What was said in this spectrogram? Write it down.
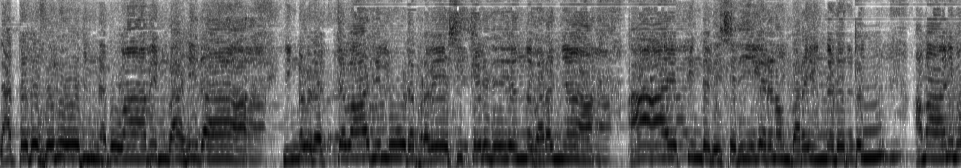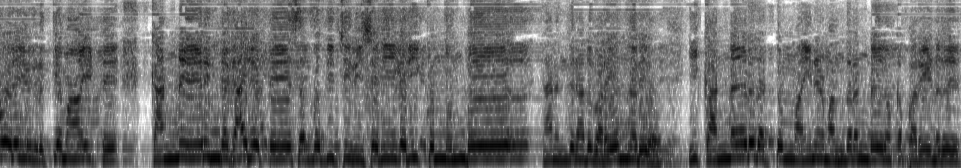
ലത്തതുഹുലൂബിൻ അബുവാബിൻ വാഹിദ. നിങ്ങൾ ഒറ്റവാതിലൂടെ പ്രവേശിക്കരുത് എന്ന് പറഞ്ഞ ആ ആയത്തിന്റെ വിശദീകരണം പറയുന്നിടത്തും അമാനിമൗലി കൃത്യമായിട്ട് കണ്ണേറിന്റെ കാര്യത്തെ സംബന്ധിച്ച് വിശദീകരിക്കുന്നുണ്ട്. ഞാൻ എന്തിനാ അത് പറയുന്നറിയോ? ഈ കണ്ണേറ് തട്ടും അതിന് മന്ത്രണ്ട് എന്നൊക്കെ പറയുന്നത്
